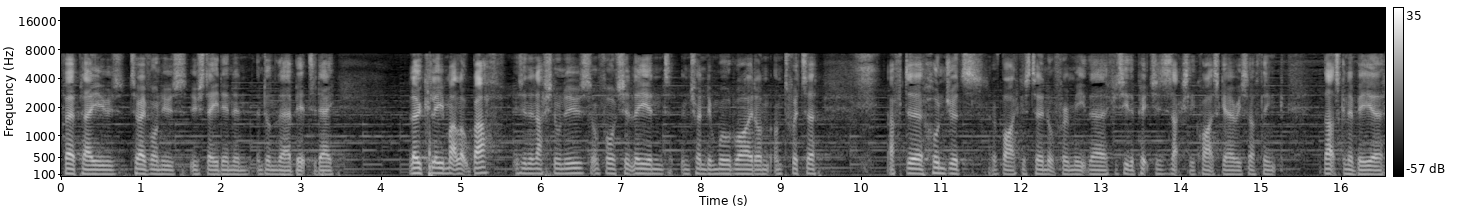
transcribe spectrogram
fair play to everyone who's who stayed in and, and done their bit today. Locally, Matlock Bath is in the national news, unfortunately, and, and trending worldwide on, on Twitter. After hundreds of bikers turned up for a meet there, if you see the pictures, it's actually quite scary. So I think that's going to be a,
